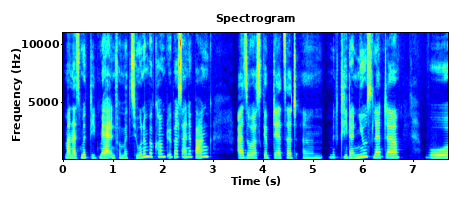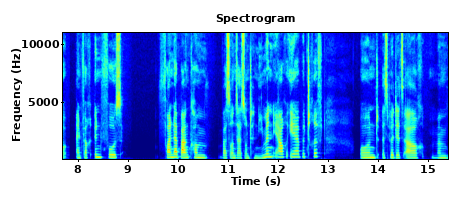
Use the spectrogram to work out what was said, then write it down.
man als Mitglied mehr Informationen bekommt über seine Bank. Also es gibt derzeit ähm, Mitglieder-Newsletter, wo einfach Infos von der Bank kommen, was uns als Unternehmen auch eher betrifft. Und es wird jetzt auch, man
